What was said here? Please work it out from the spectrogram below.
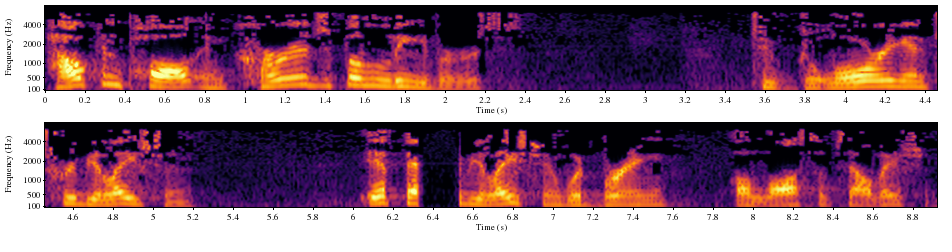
how can Paul encourage believers to glory in tribulation if that tribulation would bring a loss of salvation?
